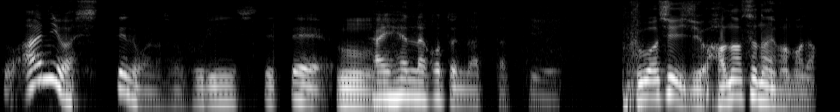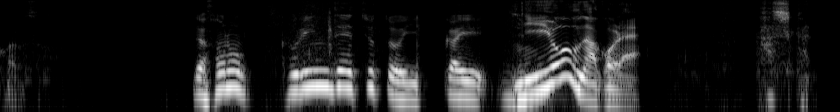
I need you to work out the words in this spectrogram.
そう兄は知ってんのかな？その不倫してて、うん。大変なことになったっていう。詳しい事情話せないままだからさ。でその不倫でちょっと一回匂うなこれ。確かに。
